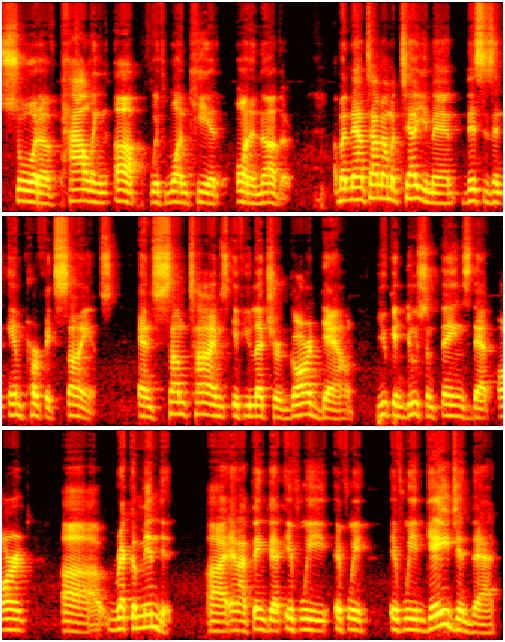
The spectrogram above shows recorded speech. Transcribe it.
sort of piling up with one kid on another. But now, Tommy, I'm going to tell you, man, this is an imperfect science. And sometimes, if you let your guard down, you can do some things that aren't uh, recommended. Uh, and I think that if we if we if we engage in that,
